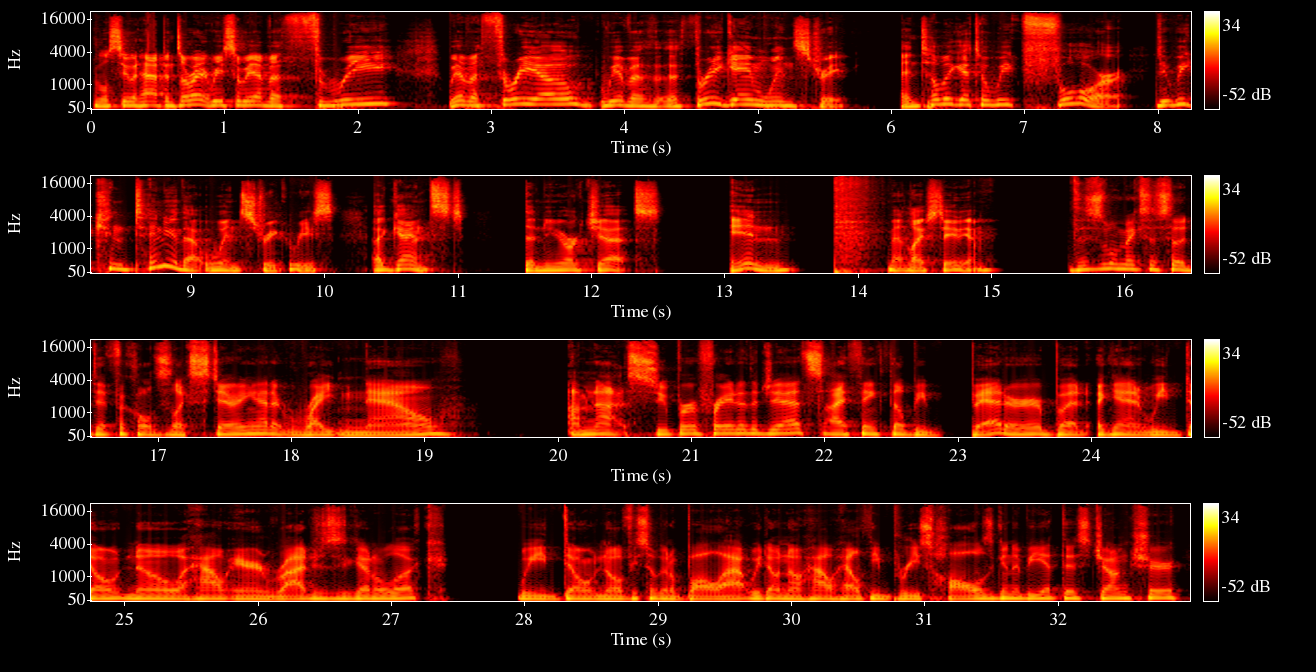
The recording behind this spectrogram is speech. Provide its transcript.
We'll see what happens. All right, Rhys. So we have a three. We have a 3-0. We have a, a three game win streak until we get to week four. Do we continue that win streak, Rhys, against the New York Jets in MetLife Stadium? This is what makes it so difficult. Is like staring at it right now. I'm not super afraid of the Jets. I think they'll be better, but again, we don't know how Aaron Rodgers is going to look. We don't know if he's still going to ball out. We don't know how healthy Breece Hall is going to be at this juncture.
